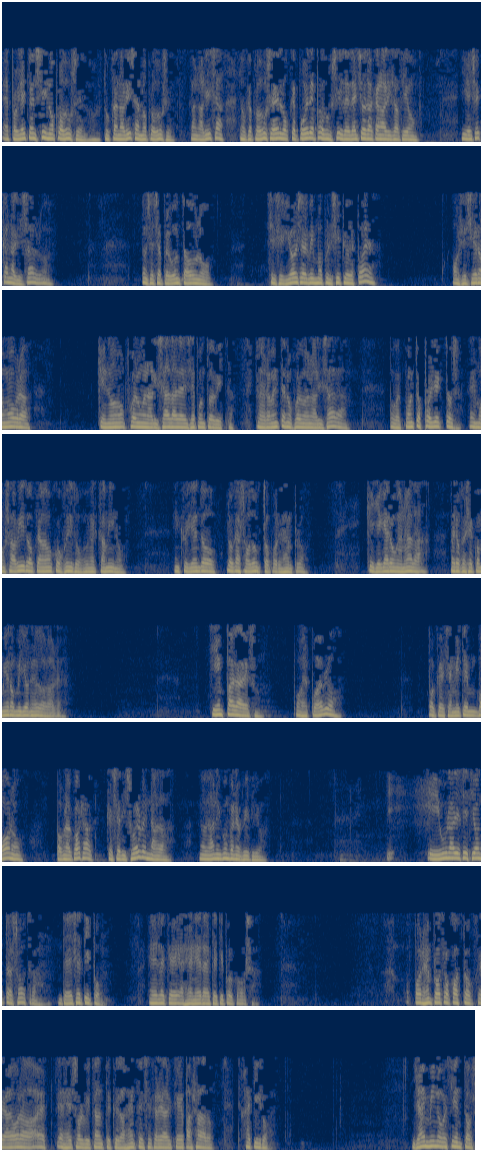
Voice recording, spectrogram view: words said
el proyecto en sí no produce, tú canalizas, no produce. Canaliza, lo que produce es lo que puede producir el hecho de la canalización. Y eso es canalizarlo. Entonces se pregunta uno, si siguió ese mismo principio después, o se hicieron obras que no fueron analizadas desde ese punto de vista. Claramente no fueron analizadas, porque cuántos proyectos hemos sabido que han ocurrido en el camino, incluyendo los gasoductos, por ejemplo, que llegaron a nada, pero que se comieron millones de dólares. ¿Quién paga eso? Pues el pueblo, porque se emiten bonos por una cosa que se disuelve en nada, no da ningún beneficio. Y, y una decisión tras otra de ese tipo es la que genera este tipo de cosas. Por ejemplo, otro costo que ahora es, exorbitante, que la gente se crea que he pasado, retiro. Ya en 1900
